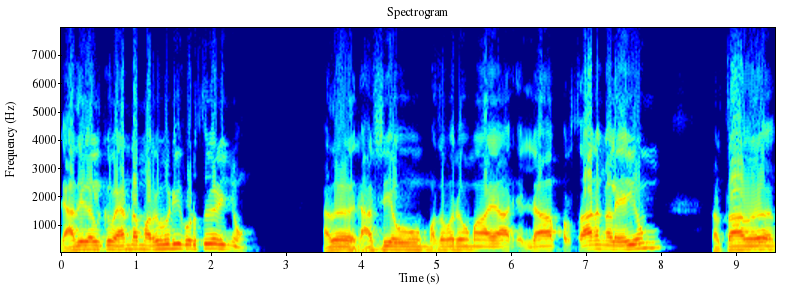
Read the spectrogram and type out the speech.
ജാതികൾക്ക് വേണ്ട മറുപടി കൊടുത്തു കഴിഞ്ഞു. അത് രാഷ്ട്രീയവും മതപരവുമായ എല്ലാ പ്രസ്ഥാനങ്ങളെയും കർത്താവ്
